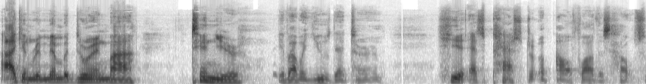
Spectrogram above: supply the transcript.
I can remember during my tenure, if I would use that term, here as pastor of our Father's house.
